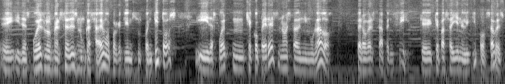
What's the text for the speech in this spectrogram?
Eh, y después los Mercedes nunca sabemos porque tienen sus cuentitos. Y después mm, Checo Pérez no está en ningún lado. Pero Verstappen sí. ¿Qué, qué pasa ahí en el equipo, sabes?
